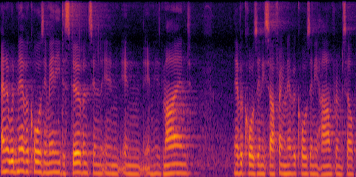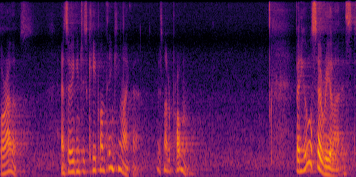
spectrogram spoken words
And it would never cause him any disturbance in, in, in, in his mind, never cause any suffering, never cause any harm for himself or others. And so he can just keep on thinking like that. It's not a problem. But he also realized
